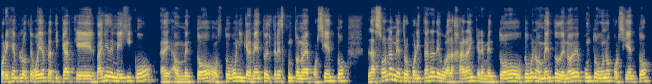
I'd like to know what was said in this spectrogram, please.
por ejemplo, te voy a platicar que el Valle de México eh, aumentó o tuvo un incremento del 3.9%, la zona metropolitana de Guadalajara incrementó, tuvo un aumento de 9.1%,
